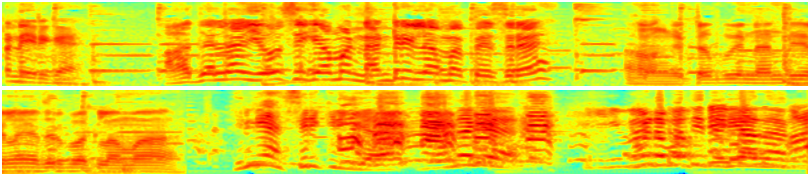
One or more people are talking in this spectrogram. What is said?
பண்ணிருக்கேன். அதெல்லாம் யோசிக்காம நன்றி இல்லாம பேசுற. அவங்கிட்ட போய் நன்றி எல்லாம் எதிர்பார்க்கலாமா? இல்லையா சிரிக்கிறீங்க என்னங்க? இவனை பத்தி தெரியாதாங்க?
